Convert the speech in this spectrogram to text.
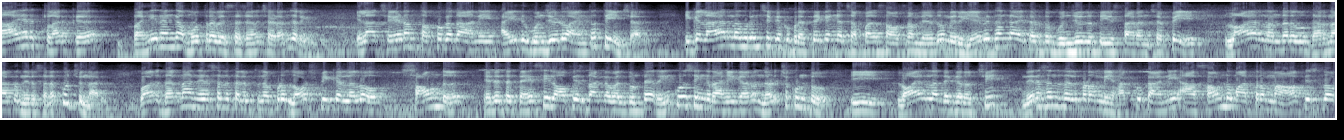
లాయర్ క్లర్క్ బహిరంగ మూత్ర విసర్జన చేయడం జరిగింది. ఇలా చేయడం తప్పు కదా అని ఐదు గుంజీలు ఆయనతో తీయించారు. ఇక లాయర్ల గురించి మీకు ప్రత్యేకంగా చెప్పాల్సిన అవసరం లేదు. మీరు ఏ విధంగా ఇతరుతో గుంజీలు తీయిస్తారని చెప్పి లాయర్లందరూ ధర్నాకు నిరసన కూర్చున్నారు. వారు ధర్నా నిరసన తెలుపుతున్నప్పుడు లౌడ్ స్పీకర్లలో సౌండ్ ఏదైతే తహసీల్ ఆఫీస్ దాకా వెళ్తుంటే రింకు సింగ్ రాహి గారు నడుచుకుంటూ ఈ లాయర్ల దగ్గర వచ్చి నిరసన తెలపడం మీ హక్కు కానీ ఆ సౌండ్ మాత్రం మా ఆఫీస్లో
